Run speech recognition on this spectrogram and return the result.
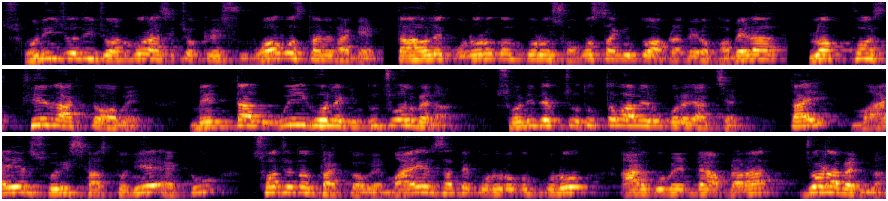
শনি যদি জন্ম রাশি চক্রে শুভ অবস্থানে থাকেন, তাহলে কোন রকম কোনো সমস্যা কিন্তু আপনাদের হবে না। লক্ষ্য স্থির রাখতে হবে। মেন্টাল উইক হলে কিন্তু চলবে না। শনিদেব চতুর্থ ভাবের উপরে যাচ্ছেন। তাই মায়ের শরীর স্বাস্থ্য নিয়ে একটু সচেতন থাকতে হবে। মায়ের সাথে কোনো রকম কোনো আর্গুমেন্টে আপনারা জোড়াবেন না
